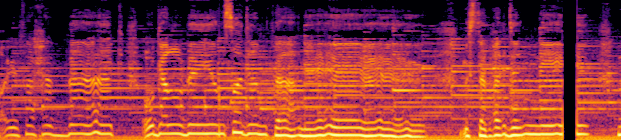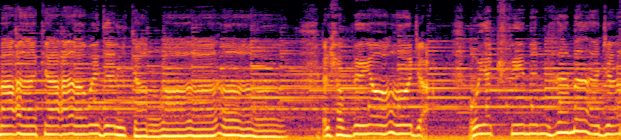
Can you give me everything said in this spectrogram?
خايف أحبك وقلبي ينصدم ثاني. مستبعد إني معاك أعاود الكرة. الحب يوجع ويكفي منه ما جاني.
